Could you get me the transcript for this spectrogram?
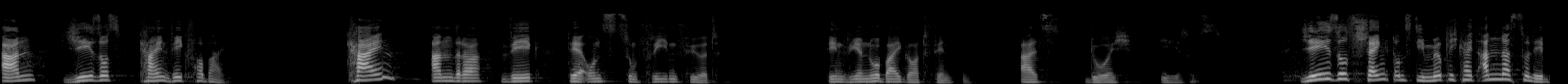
an Jesus kein Weg vorbei. Kein anderer Weg, der uns zum Frieden führt, den wir nur bei Gott finden, als durch Jesus. Jesus schenkt uns die Möglichkeit, anders zu leben.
